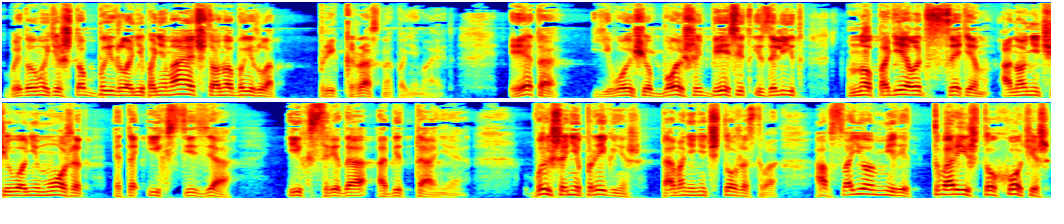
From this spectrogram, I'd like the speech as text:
Вы думаете, что быдло не понимает, что оно быдло? прекрасно понимает. Это его еще больше бесит и злит. Но поделать с этим оно ничего не может. Это их стезя, их среда обитания. Выше не прыгнешь, там они ничтожество. А в своем мире твори, что хочешь,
